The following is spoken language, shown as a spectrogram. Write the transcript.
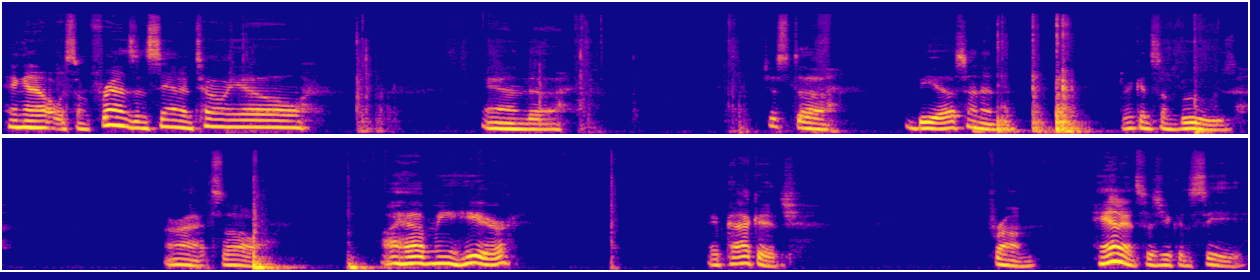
Hanging out with some friends in San Antonio. And uh, just uh, BSing and drinking some booze. All right, so I have me here a package from Hannants, as you can see.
